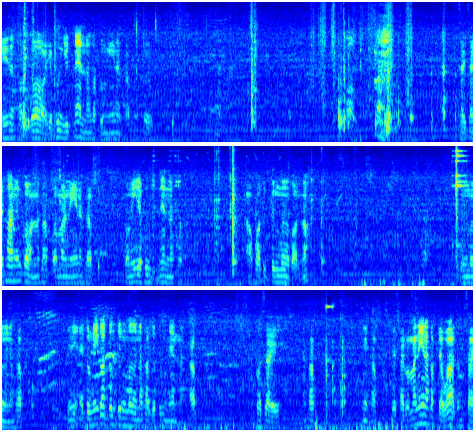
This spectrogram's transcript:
นี้นะครับ ก็อย่าเพิ่งยึดแน่นนะครับ ตรงนี้นะครับก็คือใส่สายพานกันก่อนนะครับ ประมาณนี้นะครับ ตรงนี้อย่าเพิ่งยึดแน่นนะครับ เอาพอตึงๆมือก่อนเนาะตึงมือนะครับทีนี้ไอ้ตรงนี้ก็ตึงๆมือนะครับอย่าเพิ่งแน่นนะครับก็ใส่นะครับนี่ครับจะใส่ประมาณนี้นะครับ แต่ว่าต้องใส่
